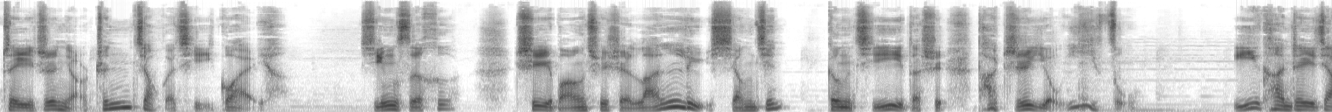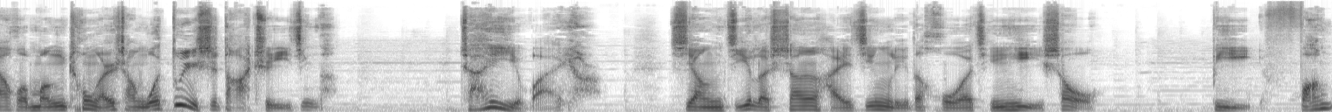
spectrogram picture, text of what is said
这只鸟真叫个奇怪呀，形似鹤。翅膀却是蓝绿相间，更奇异的是，它只有一组。一看这家伙猛冲而上，我顿时大吃一惊啊！这玩意儿像极了《山海经》里的火禽异兽——毕方。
